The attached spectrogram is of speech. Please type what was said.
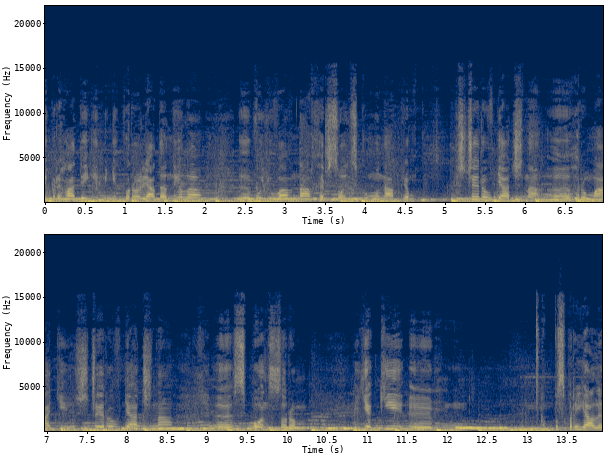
е, бригади імені короля Данила, е, воював на Херсонському напрямку. Щиро вдячна е, громаді, щиро вдячна е, спонсорам, які е, м, посприяли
